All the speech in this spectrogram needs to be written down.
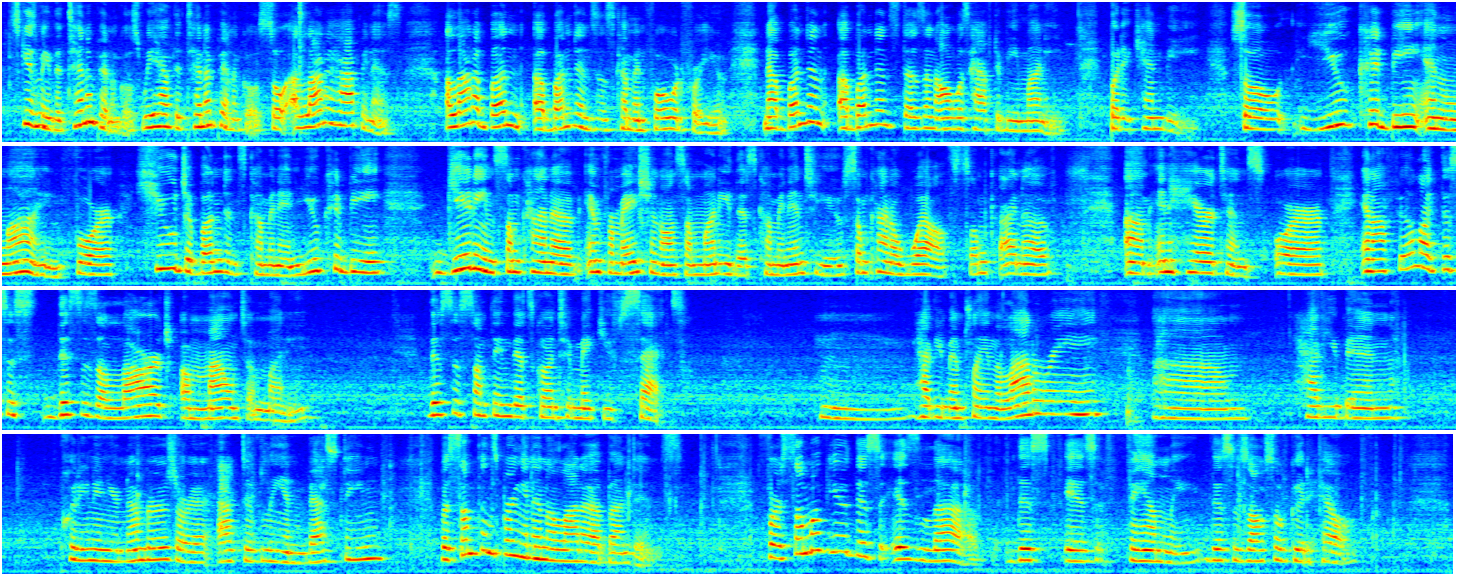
Excuse me, the Ten of Pentacles. We have the Ten of Pentacles. So a lot of happiness a lot of abund abundance is coming forward for you. Now, abundant, abundance doesn't always have to be money, but it can be. So you could be in line for huge abundance coming in. You could be getting some kind of information on some money that's coming into you, some kind of wealth, some kind of um, inheritance or and I feel like this is this is a large amount of money this is something that's going to make you set. Hmm. Have you been playing the lottery? Um, have you been putting in your numbers or actively investing? But something's bringing in a lot of abundance. For some of you, this is love. This is family. This is also good health.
